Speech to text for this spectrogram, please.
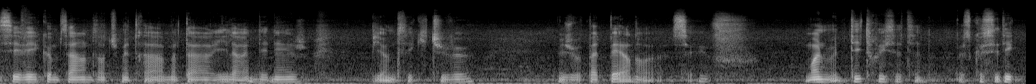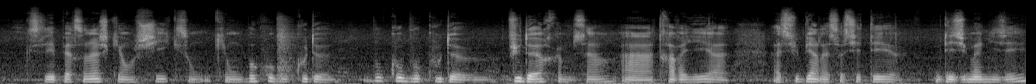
CV comme ça en disant tu mettras Matahari, la Reine des Neiges, Beyoncé, qui tu veux, mais je veux pas te perdre. C'est. Moi, elle me détruit cette scène. Parce que c'est des, des personnages qui ont chi, qui, sont, qui ont beaucoup, beaucoup de. beaucoup, beaucoup de pudeur comme ça, à travailler, à, à subir la société euh, déshumanisé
